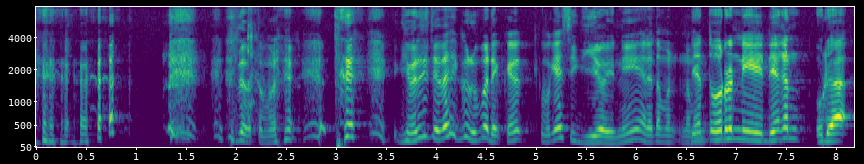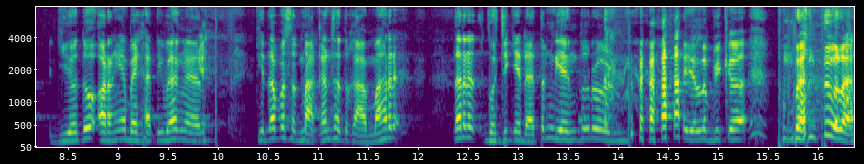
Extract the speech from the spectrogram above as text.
tuh temen gimana sih ceritanya gue lupa deh kayak pokoknya si Gio ini ada temen Dia temen- turun nih, dia kan udah Gio tuh orangnya baik hati banget. Kita pesen makan satu kamar, ntar Gojeknya dateng dia yang turun. ya lebih ke pembantu lah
